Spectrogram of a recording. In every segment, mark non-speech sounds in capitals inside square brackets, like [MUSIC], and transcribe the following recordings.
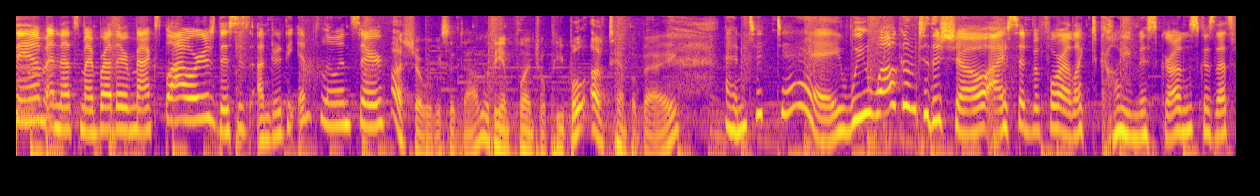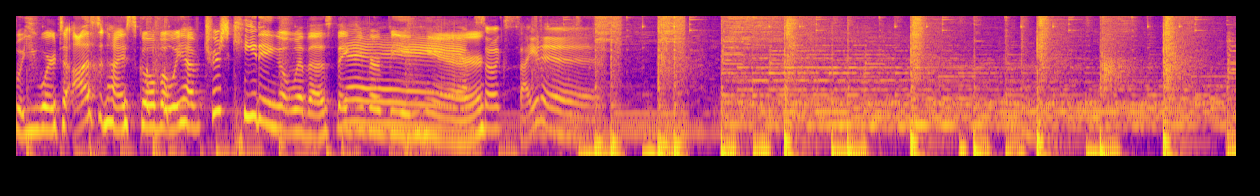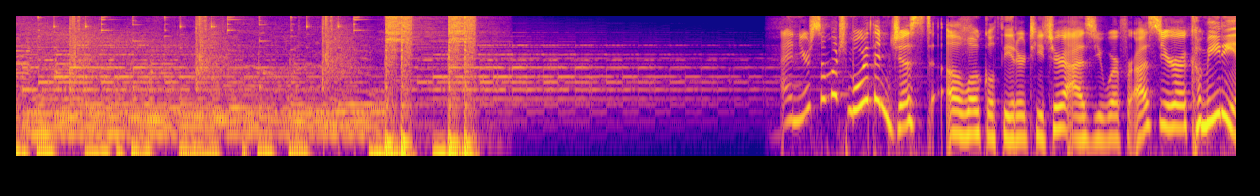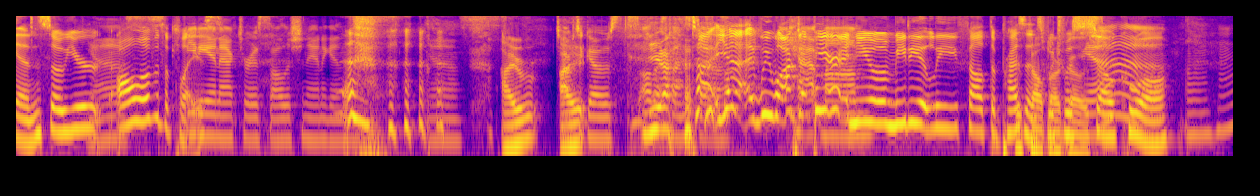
Pete Sam, and that's my brother Max Blowers. This is Under the Influencer. A show where we sit down with the influential people of Tampa Bay. And today we welcome to the show. I said before I like to call you Miss Gruns because that's what you were to us in high school, but we have Trish Keating with us. Thank you for being here. I'm so excited. And you're so much more than just a local theater teacher, as you were for us. You're a comedian, so you're Yes. all over the place. Comedian, actress, all the shenanigans. [LAUGHS] yes. I, Talk I to ghosts. All Yeah. that fun Ta- yeah, we walked Cat up here and you immediately felt the presence, felt which was ghost. so Yeah. cool.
